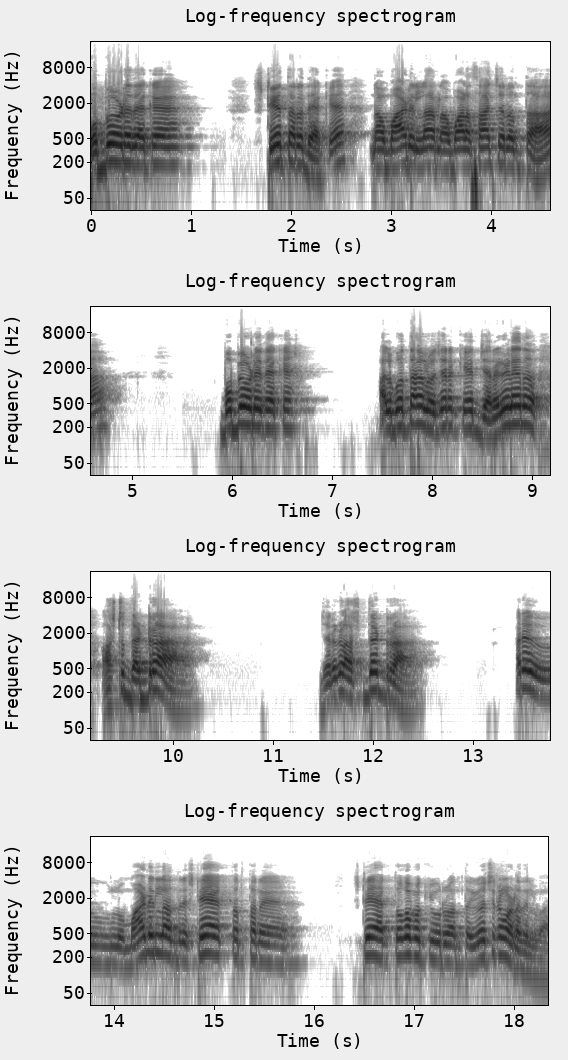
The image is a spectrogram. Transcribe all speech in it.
ಬೊಬ್ಬೆ ಹೊಡೆದು ಯಾಕೆ? ಸ್ಟೇ ಥರದ್ದು ಯಾಕೆ? ನಾವು ಮಾಡಿಲ್ಲ, ನಾವು ಭಾಳ ಸಾಚರಂತ ಬೊಬ್ಬೆ ಹೊಡೆಯೋದು ಯಾಕೆ? ಅಲ್ಲಿ ಗೊತ್ತಾಗಲ್ವ ಜನಕ್ಕೆ ಜನಗಳೇನು ಅಷ್ಟು ದಡ್ರ? ಜನಗಳು ಅಷ್ಟು ದಡ್ರ? ಅರೆ ಮಾಡಿಲ್ಲ ಅಂದರೆ ಸ್ಟೇ ಯಾಕೆ ತರ್ತಾನೆ? ಸ್ಟೇ ಯಾಕೆ ತೊಗೋಬೇಕು ಇವರು ಅಂತ ಯೋಚನೆ ಮಾಡೋದಿಲ್ವಾ?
